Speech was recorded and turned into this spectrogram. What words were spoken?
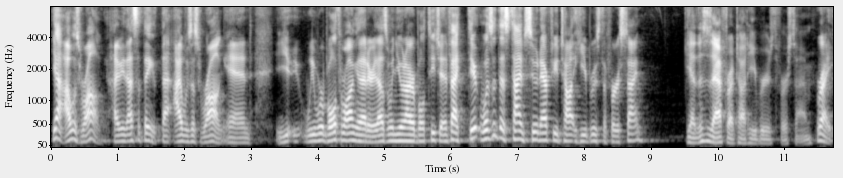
yeah, I was wrong. I mean, that's the thing that I was just wrong, and you, we were both wrong in that area. That was when you and I were both teaching. In fact, there, wasn't this time soon after you taught Hebrews the first time? Yeah, this is after I taught Hebrews the first time. Right.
